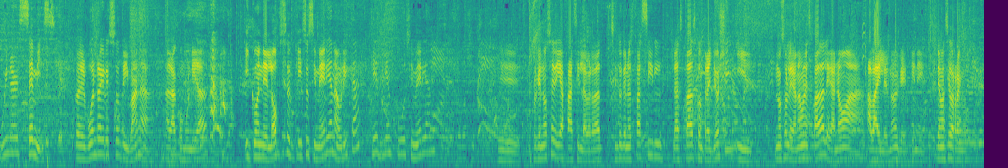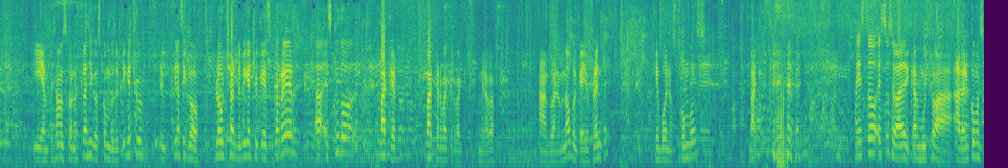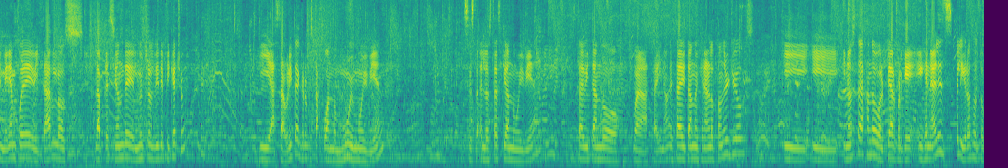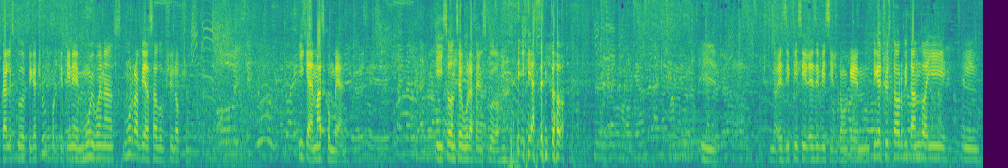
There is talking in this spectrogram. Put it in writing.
Winners Semis. Con el buen regreso de Iván a, a la comunidad. Y con el upset que hizo Cimerian ahorita. Qué bien jugó Cimerian. Eh, porque no se veía fácil, la verdad. Siento que no es fácil las espadas contra Yoshi. Y no solo le ganó una espada, le ganó a, a Baile, ¿no? Que tiene demasiado rango. Y empezamos con los clásicos combos de Pikachu. El clásico flowchart de Pikachu que es correr, ah, escudo, backer. Backer, backer, backer. Mira, va. Ah, bueno, no, porque hay enfrente. Qué buenos combos. Back. esto, esto se va a dedicar mucho a, ver cómo si Miriam puede evitar los, la presión del Neutral B de Pikachu. Y hasta ahorita creo que está jugando muy, muy bien se está- lo está esquivando muy bien. Está evitando, bueno, hasta ahí, ¿no? Está evitando en general los Thunder Jolts. Y, y, no se está dejando golpear, porque en general es peligroso tocar el escudo de Pikachu, porque tiene muy buenas, muy rápidas out of shield options. Y que además convean. Y son seguras en escudo. y hacen todo. Y no, es difícil, es difícil. Como que Pikachu está orbitando ahí en,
